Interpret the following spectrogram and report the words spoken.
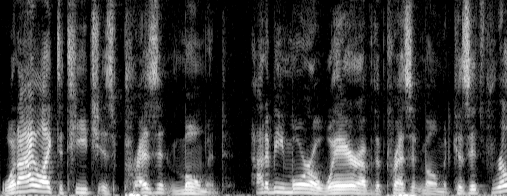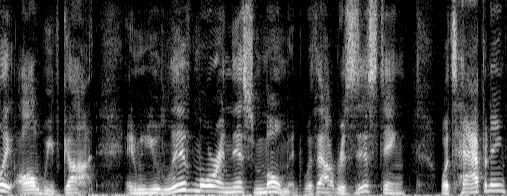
What I like to teach is present moment, how to be more aware of the present moment because it's really all we've got. And when you live more in this moment without resisting what's happening,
